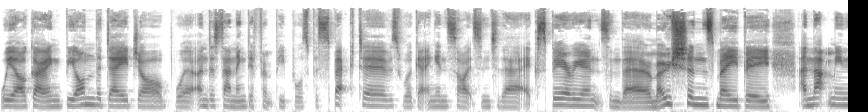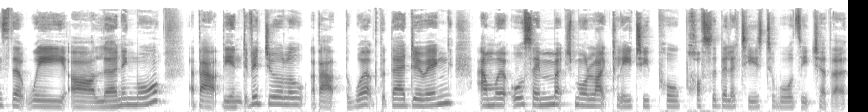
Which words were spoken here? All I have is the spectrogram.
we are going beyond the day job. We're understanding different people's perspectives. We're getting insights into their experience and their emotions, maybe. And that means that we are learning more about the individual, about the work that they're doing. And we're also much more likely to pull possibilities towards each other.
